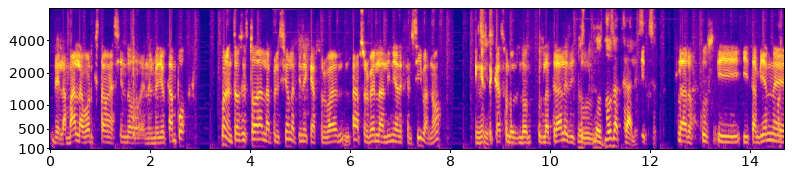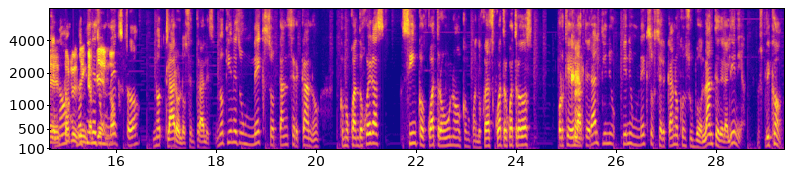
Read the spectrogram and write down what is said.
de la mala labor que estaban haciendo en el medio campo, bueno, entonces toda la presión la tiene que absorber, absorber la línea defensiva, ¿no? En este caso, los, los, laterales y los, tus, los dos laterales, exacto. Claro, pues, y, y también eh, no, Torres no de tienes hincapié, un ¿no? nexo, no, claro, los centrales. No tienes un nexo tan cercano como cuando juegas 5-4-1, como cuando juegas 4-4-2, porque el Claro. lateral tiene, tiene un nexo cercano con su volante de la línea. ¿Me explico?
